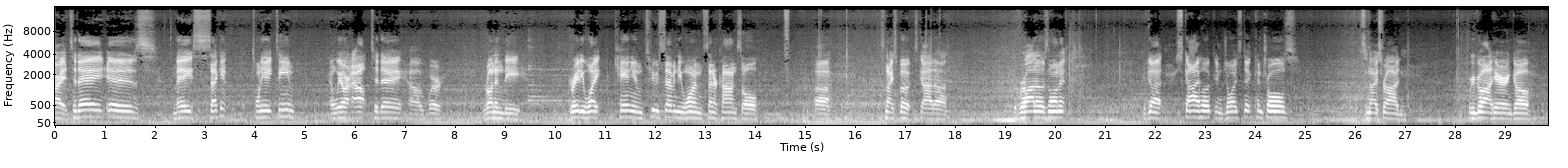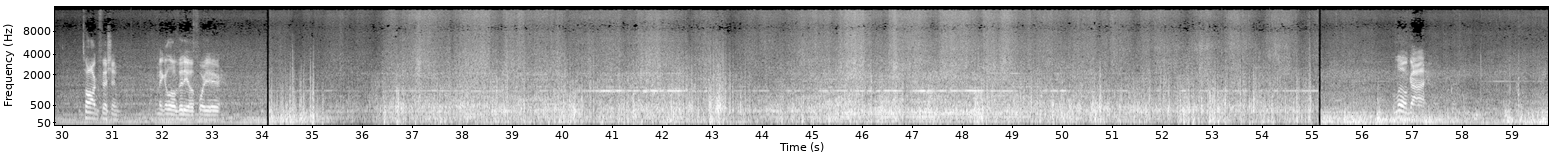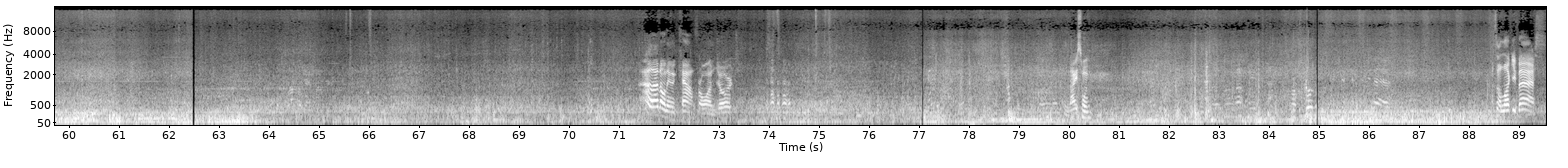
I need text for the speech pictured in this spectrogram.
All right, today is May 2nd, 2018, and we are out today. Uh, we're running the Grady White Canyon 271 center console. Uh, it's a nice boat. It's got uh, the Verados on it. We've got skyhook and joystick controls. It's a nice ride. We're gonna go out here and go tog fishing. Make a little video for you here. Little guy. Oh, that don't even count for one, George. nice one. That's a lucky bass.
